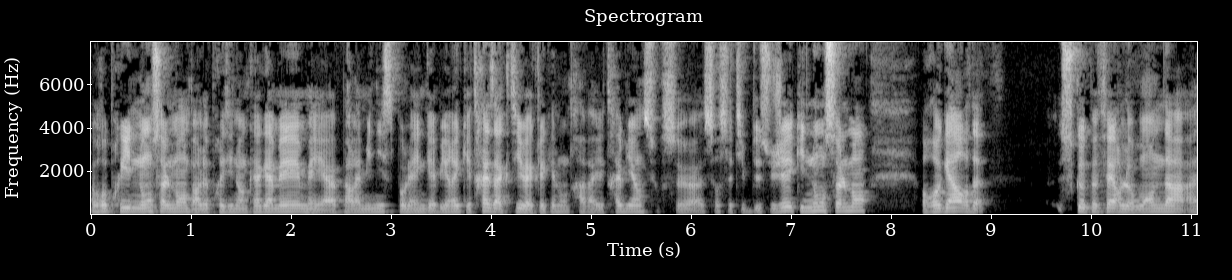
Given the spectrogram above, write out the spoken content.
repris non seulement par le président Kagame, mais euh, par la ministre Paula Ngabire, qui est très active, avec laquelle on travaille très bien sur ce, sur ce type de sujet, et qui non seulement regarde ce que peut faire le Rwanda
